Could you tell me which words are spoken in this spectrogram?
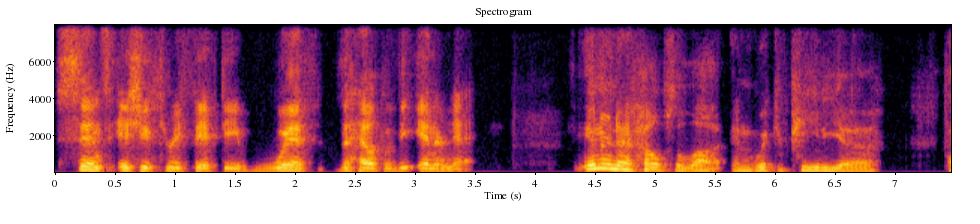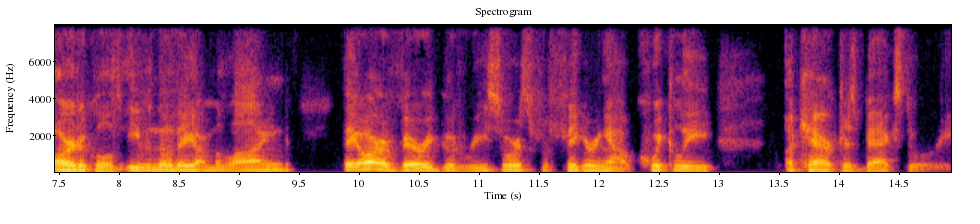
since issue 350 with the help of the internet? The internet helps a lot, and Wikipedia articles, even though they are maligned, they are a very good resource for figuring out quickly a character's backstory.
